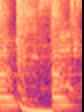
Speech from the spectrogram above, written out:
Oh, oh, oh.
